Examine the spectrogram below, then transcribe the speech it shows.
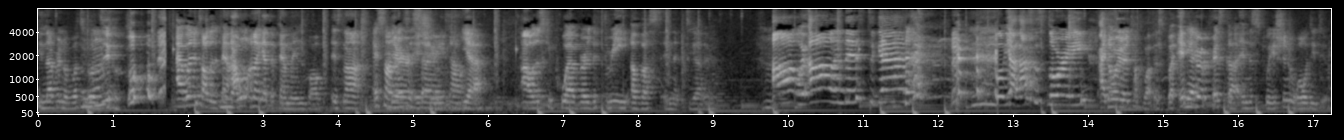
you never know what you're gonna do. I wouldn't tell the family. I Mm-hmm. No. won't want to get the family involved. It's not. It's not their necessary, issue. no. Yeah. I'll just keep whoever the three of us in it together. Hmm. Ah, we're all in this together. well, yeah, that's the story. I know we're gonna talk about this, but if Yeah. you're a Priska in this situation, what would you do?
